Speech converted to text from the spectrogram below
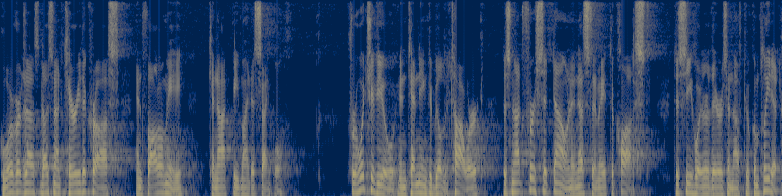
Whoever does, does not carry the cross and follow me cannot be my disciple. For which of you, intending to build a tower, does not first sit down and estimate the cost to see whether there is enough to complete it?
